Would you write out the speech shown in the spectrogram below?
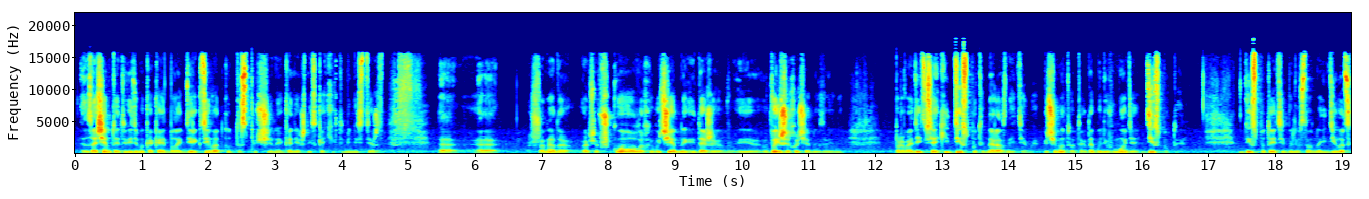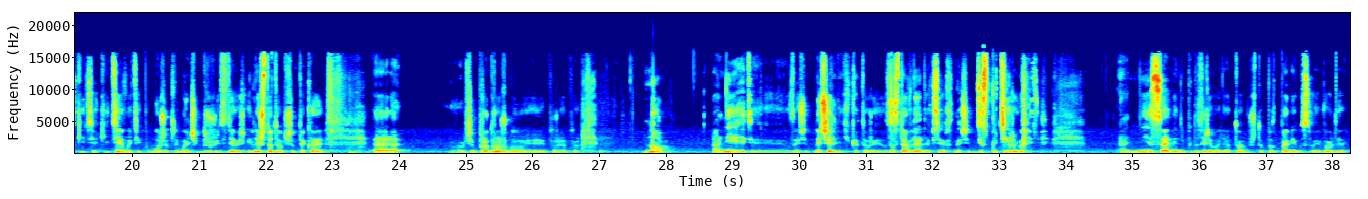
зачем-то это, видимо, какая-то была директива откуда-то спущенная, конечно, из каких-то министерств, э, э, что надо вообще в школах, и в учебных, и даже в и в высших учебных заведениях проводить всякие диспуты на разные темы. Почему-то вот тогда были в моде диспуты. Диспуты эти были в основном идиотские всякие темы, типа может ли мальчик дружить с девочкой, ну что-то, в общем, такое. Э, В общем, про дружбу. и про- про- Но они, эти, значит, начальники, которые заставляли всех, значит, диспутировать, они сами не подозревали о том, что по- помимо своей воли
